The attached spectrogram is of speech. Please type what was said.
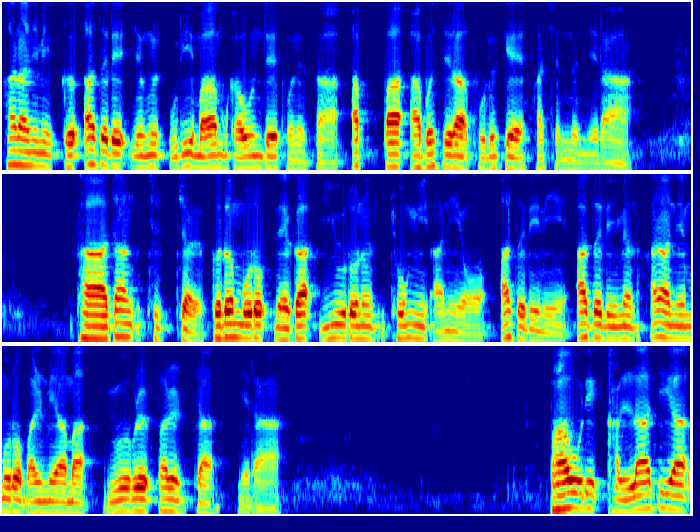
하나님이 그 아들의 영을 우리 마음 가운데 보내사 아빠 아버지라 부르게 하셨느니라. 4장 7절 그러므로 내가 이유로는 종이 아니요 아들이니 아들이면 하나님으로 말미암아 유업을 받을 자니라. 바울이 갈라디아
